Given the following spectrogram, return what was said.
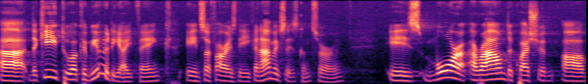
Uh, the key to a community, I think, insofar as the economics is concerned, is more around the question of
